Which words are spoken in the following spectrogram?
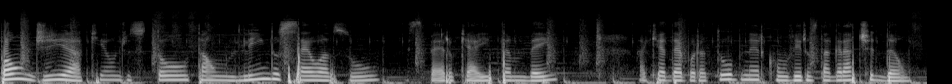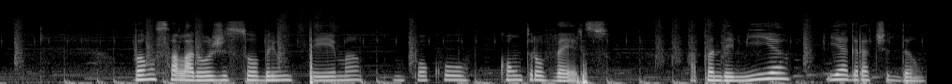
Bom dia, aqui onde estou tá um lindo céu azul, espero que aí também. Aqui é Débora Dubner com o vírus da gratidão. Vamos falar hoje sobre um tema um pouco controverso: a pandemia e a gratidão.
